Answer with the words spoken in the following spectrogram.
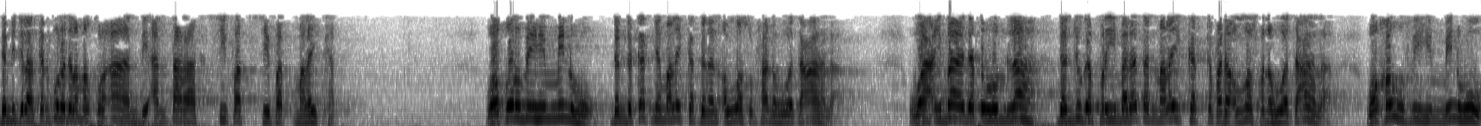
dan dijelaskan pula dalam Al-Qur'an di antara sifat-sifat malaikat. Wa qurbihim minhu dan dekatnya malaikat dengan Allah Subhanahu wa taala. Wa ibadatuhum lah dan juga peribadatan malaikat kepada Allah Subhanahu wa taala. Wa khawfihim minhu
